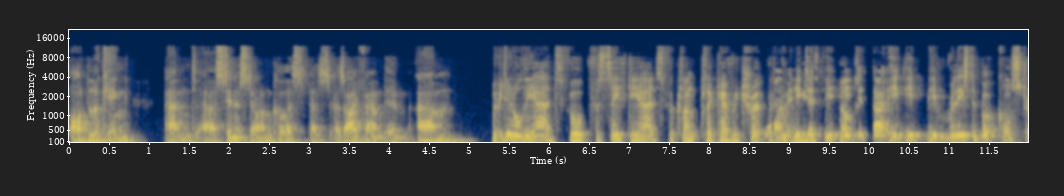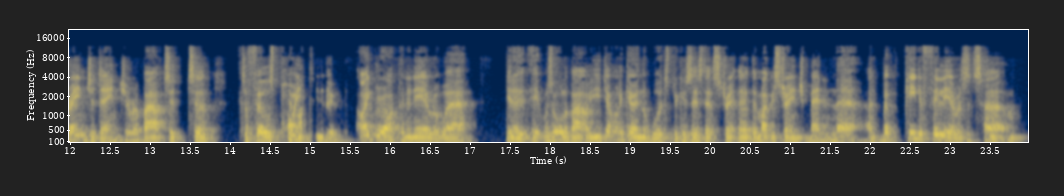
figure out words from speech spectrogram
odd looking and uh, sinister uncle as, as, as I found him. Um, we did all the ads for for safety ads for Clunk Click every trip. Yeah, I mean, he did, he, he, did that. He, he he released a book called Stranger Danger about to to to Phil's point. You know, I grew up in an era where you know it was all about oh, you don't want to go in the woods because there's that strange there, there might be strange men in there. And, but paedophilia as a term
